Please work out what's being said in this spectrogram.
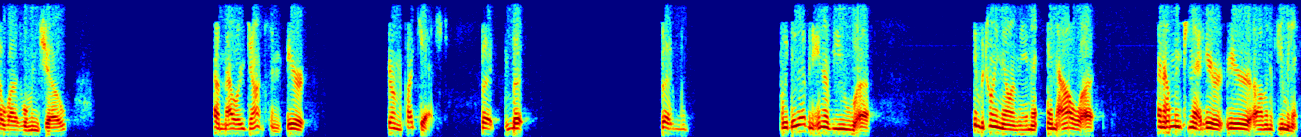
Wise Woman show, uh, Mallory Johnson, here, here on the podcast. But, but, but we do have an interview uh, in between now and then, and I'll uh, and I'll mention that here here um, in a few minutes.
